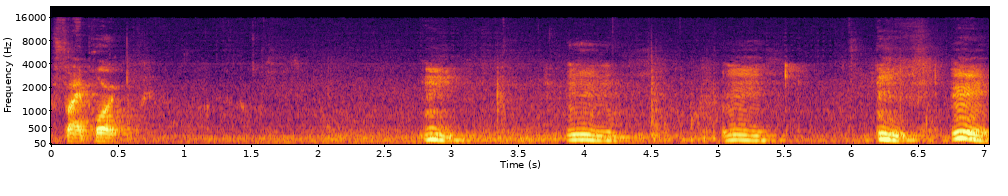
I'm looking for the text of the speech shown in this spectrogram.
fried pork. Mmm. Mmm. Mmm. Mmm.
